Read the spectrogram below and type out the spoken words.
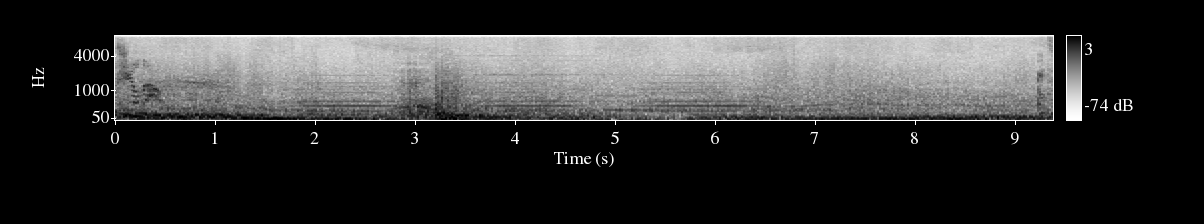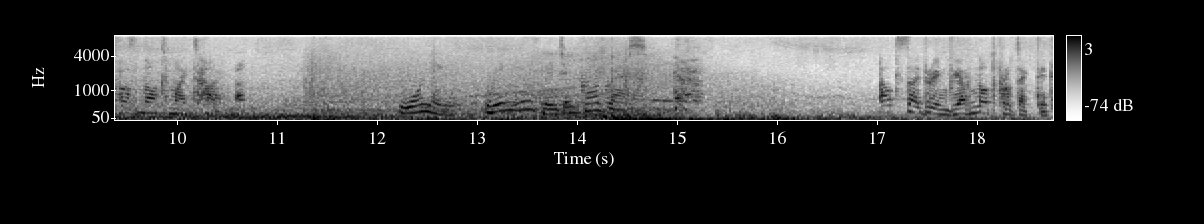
Shield out. It was not my time. Warning. Ring movement in progress. Outside ring, we are not protected.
